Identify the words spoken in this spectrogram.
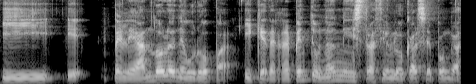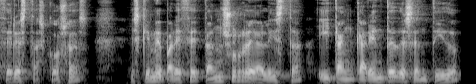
Y, peleándolo en Europa y que de repente una administración local se ponga a hacer estas cosas, es que me parece tan surrealista y tan carente de sentido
